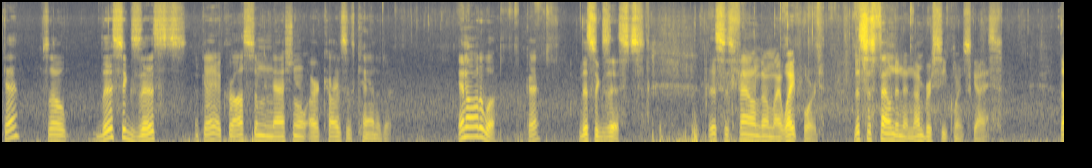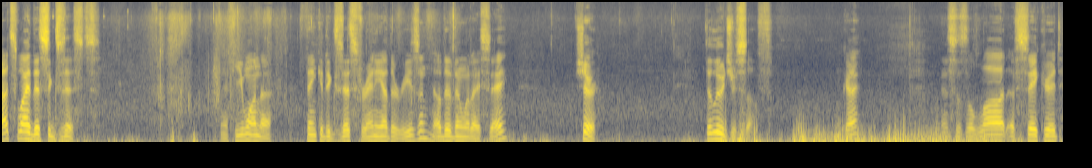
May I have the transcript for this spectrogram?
Okay, so this exists, okay, across some National Archives of Canada in Ottawa, okay? This exists. This is found on my whiteboard. This is found in a number sequence, guys. That's why this exists. And if you want to think it exists for any other reason other than what I say, sure. Delude yourself. Okay? This is a lot of sacred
